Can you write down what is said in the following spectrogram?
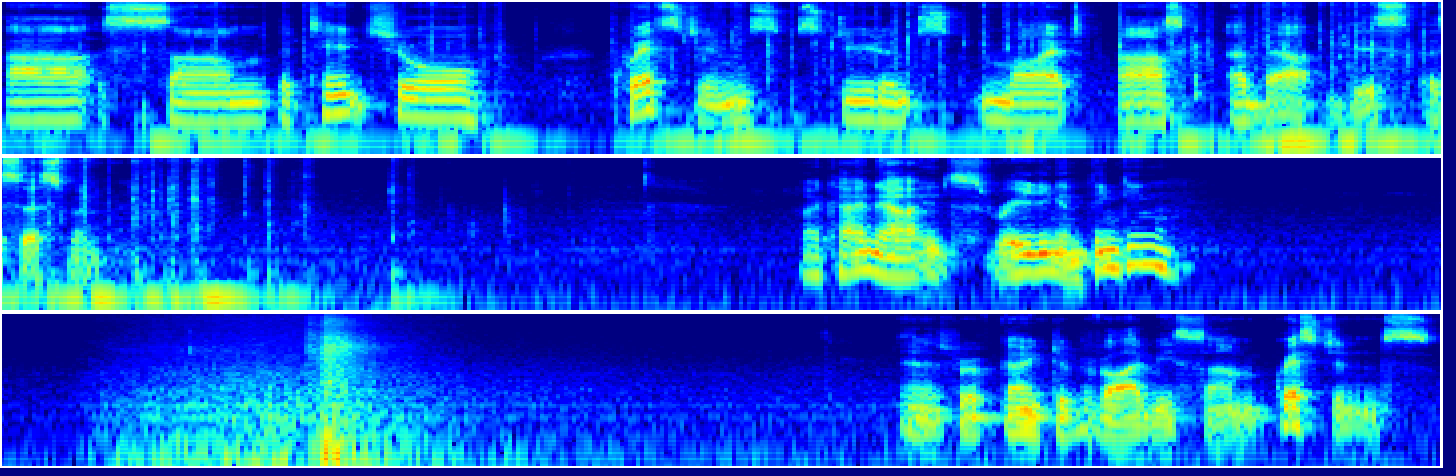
are some potential questions students might ask about this assessment. Okay, now it's reading and thinking. And it's going to provide me some questions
